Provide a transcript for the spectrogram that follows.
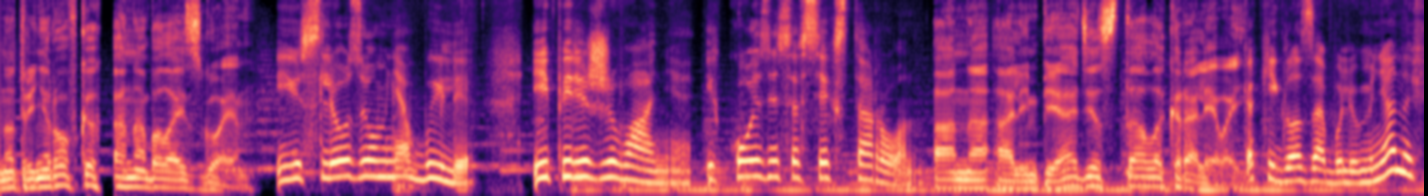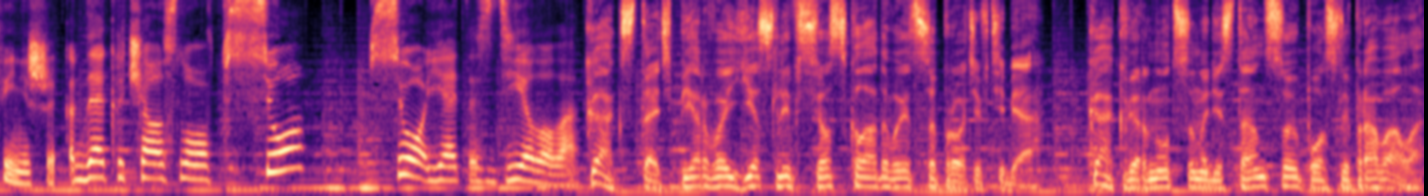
На тренировках она была изгоем. И слезы у меня были, и переживания, и козни со всех сторон. А на Олимпиаде стала королевой. Какие глаза были у меня на финише, когда я кричала слово «все», все, я это сделала. Как стать первой, если все складывается против тебя? Как вернуться на дистанцию после провала?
